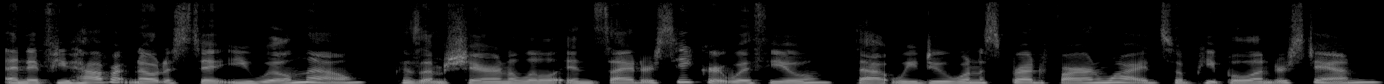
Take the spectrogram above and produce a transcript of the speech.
and if you haven't noticed it, you will now because I'm sharing a little insider secret with you that we do want to spread far and wide so people understand.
